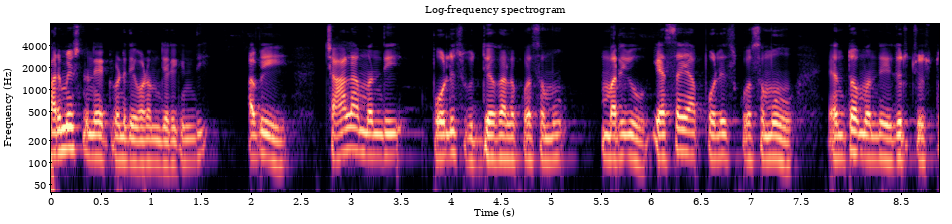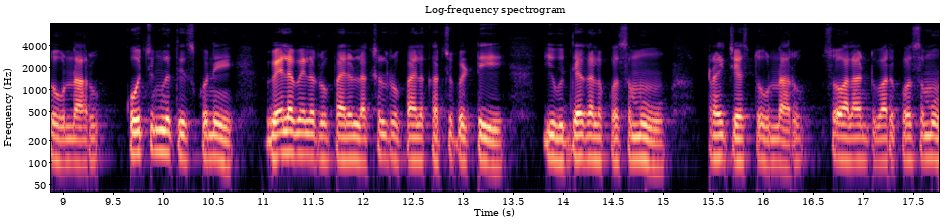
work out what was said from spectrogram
పర్మిషన్ అనేటువంటిది ఇవ్వడం జరిగింది. అవి చాలామంది పోలీసు ఉద్యోగాల కోసము మరియు ఎస్ఐఆర్ పోలీస్ కోసము ఎంతోమంది ఎదురు చూస్తూ ఉన్నారు. కోచింగ్లు తీసుకొని వేల వేల రూపాయలు లక్షల రూపాయలు ఖర్చు పెట్టి ఈ ఉద్యోగాల కోసము ట్రై చేస్తూ ఉన్నారు. సో అలాంటి వారి కోసము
